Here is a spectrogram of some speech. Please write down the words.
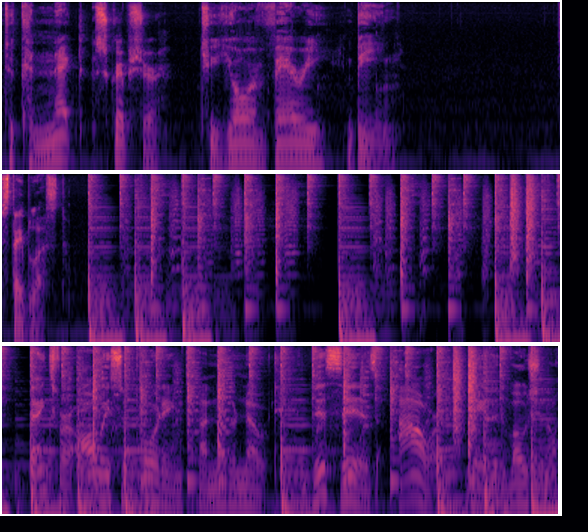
to connect Scripture to your very being. Stay blessed. Thanks for always supporting Another Note. This is our daily devotional.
